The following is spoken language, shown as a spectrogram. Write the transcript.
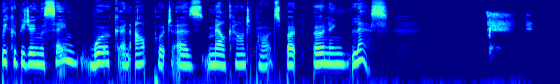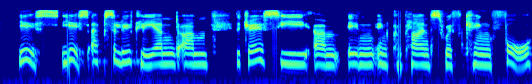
we could be doing the same work and output as male counterparts but earning less. Yes, yes, absolutely. And um, the JSE, um, in, in compliance with King 4,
